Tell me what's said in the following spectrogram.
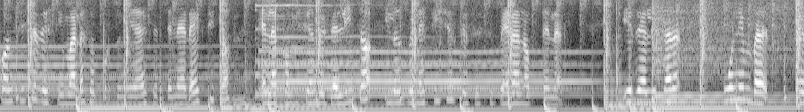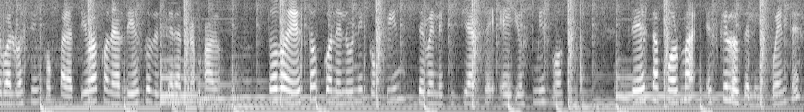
consiste en estimar las oportunidades de tener éxito en la comisión del delito y los beneficios que se esperan obtener, y realizar una evaluación comparativa con el riesgo de ser atrapado. Todo esto con el único fin de beneficiarse ellos mismos. De esta forma es que los delincuentes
